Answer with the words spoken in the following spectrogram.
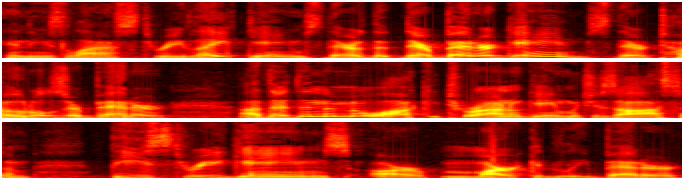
in these last three late games. They're the, they're better games. Their totals are better, other than the Milwaukee Toronto game, which is awesome. These three games are markedly better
